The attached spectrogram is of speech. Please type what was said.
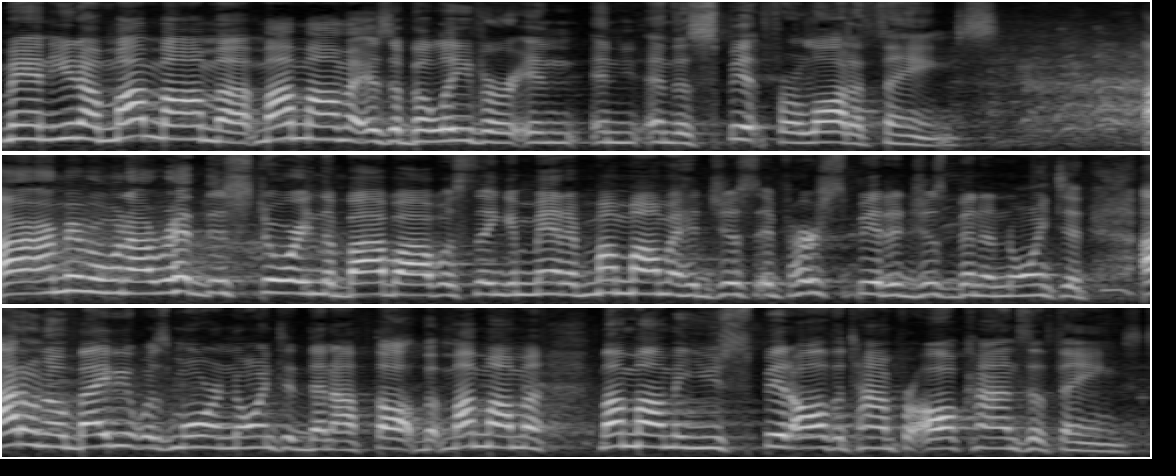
Man, you know, my mama, my mama is a believer in, in, in the spit for a lot of things. I remember when I read this story in the Bible, I was thinking, man, if my mama had just, if her spit had just been anointed, I don't know, maybe it was more anointed than I thought, but my mama, my mama used spit all the time for all kinds of things.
